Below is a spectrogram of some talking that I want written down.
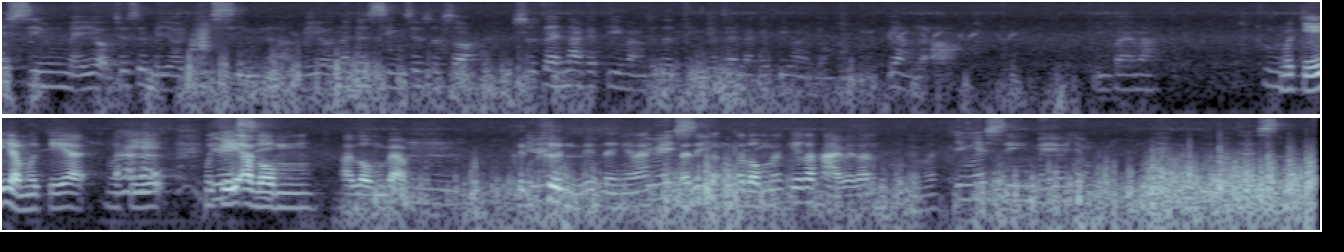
为心没有，就是没有一心的，没有那个心，就是说是在那个地方，就是停留在那个地方永恒不变的啊，明白吗？ เมื่อกี้อย่างเมื่อกี้อะเมื่อกี้เมื่อกี้อารมณ์อารมณ์แบบ 嗯， ขึ้นขึ้นนิดนึงใช่ไหมแต่นี่อารมณ์เมื่อกี้ก็หายไปแล้วเห็นไหม因为心没有永没有不在生灭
